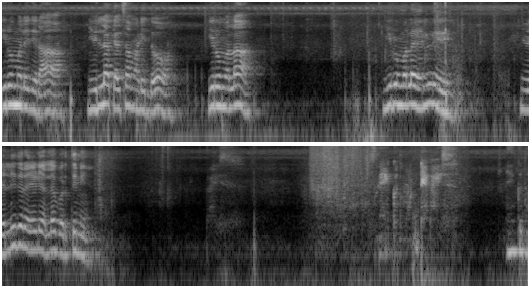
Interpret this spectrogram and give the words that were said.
ಈ ರೂಮಲ್ಲಿದ್ದೀರಾ ನೀವೆಲ್ಲ ಕೆಲಸ ಮಾಡಿದ್ದು? ಈ ರೂಮಲ್ಲ ಈ ರೂಮಲ್ಲ ಎಲ್ಲಿ? ನೀವು ಎಲ್ಲಿದ್ದೀರಾ ಹೇಳಿ ಅಲ್ಲೇ ಬರ್ತೀನಿ. ಸ್ನೇಹದ ಮೊಟ್ಟೆ ಗೈಸ್ ಸ್ನೇಕದ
